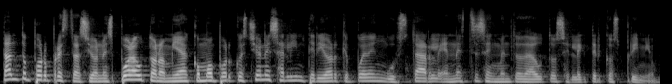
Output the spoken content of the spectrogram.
tanto por prestaciones, por autonomía, como por cuestiones al interior que pueden gustarle en este segmento de autos eléctricos premium.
